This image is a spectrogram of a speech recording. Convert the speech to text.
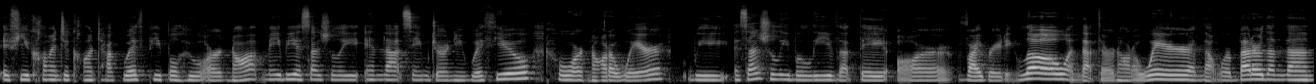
if you come into contact with people who are not maybe essentially in that same journey with you, who are not aware, we essentially believe that they are vibrating low and that they're not aware and that we're better than them.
